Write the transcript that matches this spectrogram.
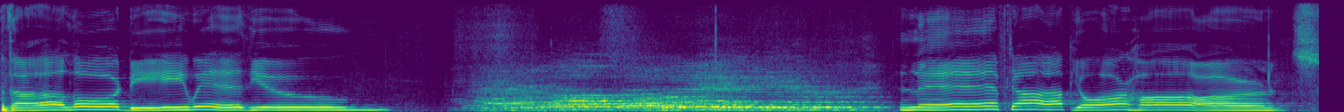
The Lord be with you. And also with you. Lift up your hearts.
